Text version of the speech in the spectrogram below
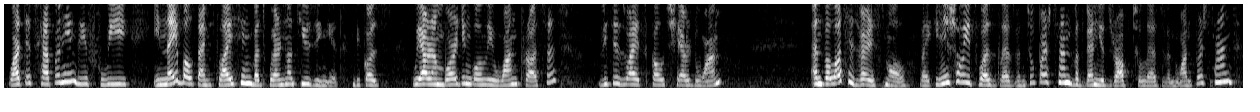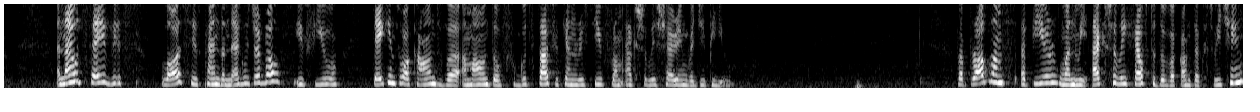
what is happening if we enable time slicing, but we're not using it because we are onboarding only one process. This is why it's called shared one. And the loss is very small. Like initially it was less than 2%, but then you drop to less than 1%. And I would say this loss is kind of negligible if you take into account the amount of good stuff you can receive from actually sharing the GPU. The problems appear when we actually have to do the context switching.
